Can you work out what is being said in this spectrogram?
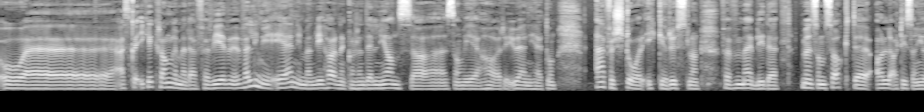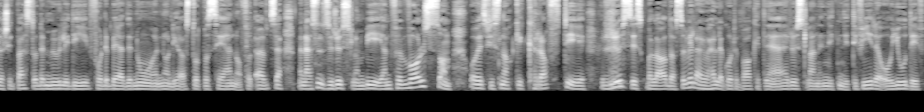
og jeg skal ikke krangle med deg, for vi er veldig mye enige, men vi har kanskje en del nyanser som vi har uenighet om. Jeg forstår ikke Russland, for meg blir det Men som sagt, alle artistene gjør sitt beste, og det er mulig de får det bedre nå når de har stått på scenen og fått øvd seg, men jeg syns Russland blir igjen for voldsom. Og hvis vi snakker kraftig russisk ballader, så vil jeg jo heller gå tilbake til Russland i 1994 og Jodif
